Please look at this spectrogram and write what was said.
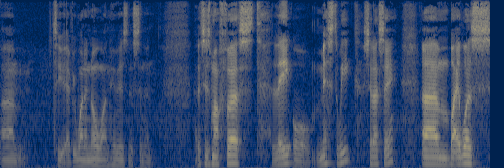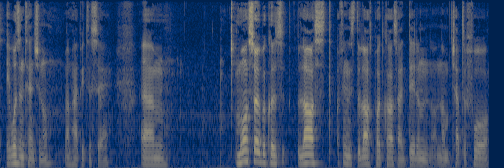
Um, to everyone and no one who is listening. This is my first late or missed week, should I say? Um, but it was it was intentional. I'm happy to say. Um, more so because last I think this is the last podcast I did on, on chapter four.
